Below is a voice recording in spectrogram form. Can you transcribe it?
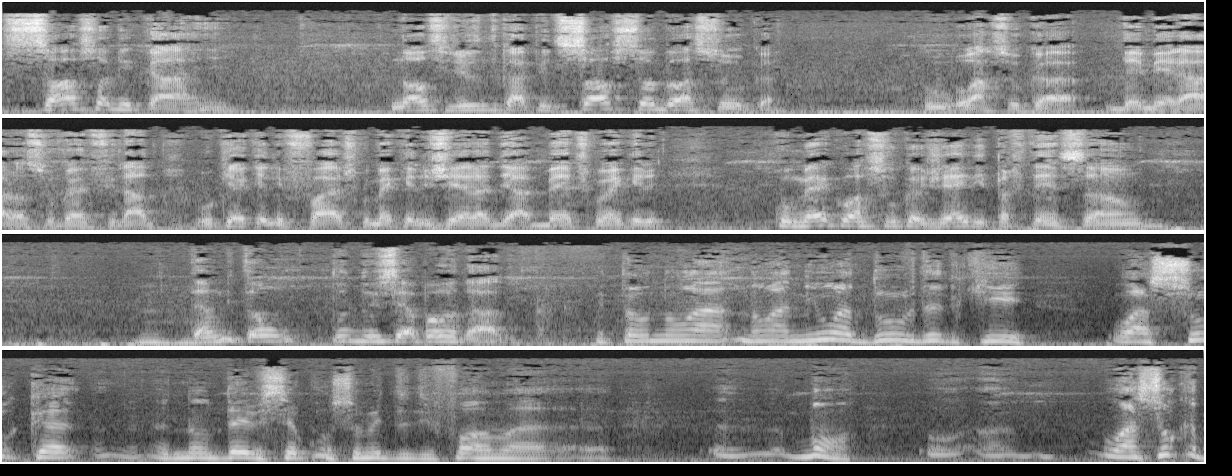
só sobre carne. Nosso livro tem um capítulo só sobre o açúcar. O, açúcar demerara, o açúcar refinado, o que é que ele faz, como é que ele gera diabetes, como é que ele como é que o açúcar gera hipertensão. Uhum. Então, então, tudo isso é abordado. Então, não há, não há nenhuma dúvida de que o açúcar não deve ser consumido de forma. Bom, o, açúcar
